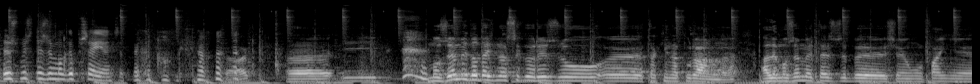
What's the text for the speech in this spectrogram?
To już myślę, że mogę przejąć od tego punktu. Tak. E, I możemy dodać do naszego ryżu e, takie naturalne, ale możemy też, żeby się fajnie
